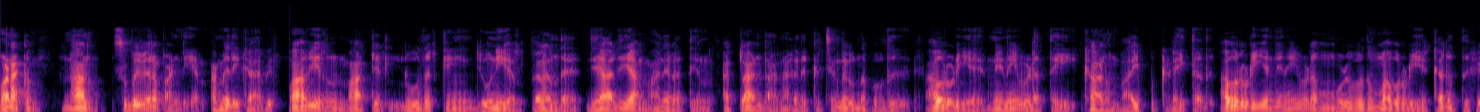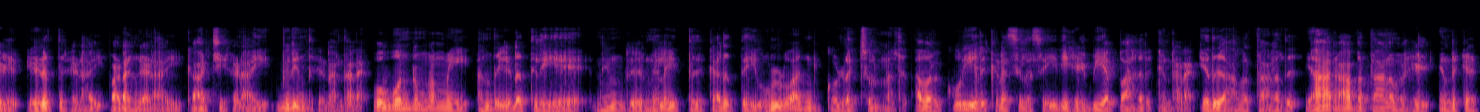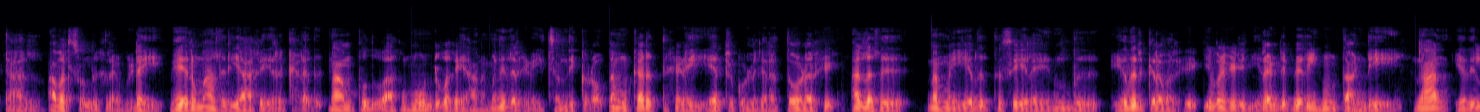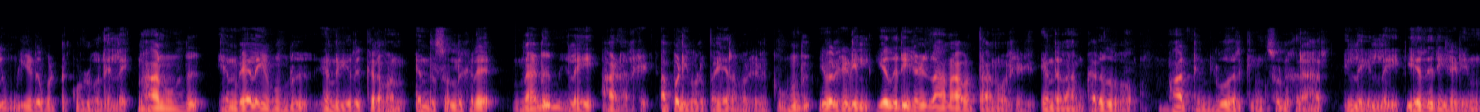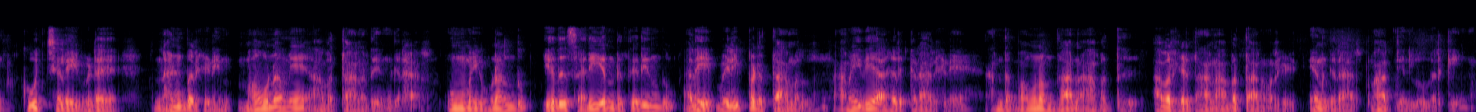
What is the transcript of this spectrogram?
வணக்கம். நான் சுபவீர பாண்டியன் அமெரிக்காவில் மாவீரன் மார்டின் லூதர் கிங் ஜூனியர் பிறந்த ஜியார்ஜியா மாநிலத்தின் அட்லாண்டா நகருக்கு சென்றிருந்த போது அவருடைய நினைவிடத்தை காணும் வாய்ப்பு கிடைத்தது. அவருடைய நினைவிடம் முழுவதும் அவருடைய கருத்துகள் எழுத்துகளாய் படங்களாய் காட்சிகளாய் விரிந்து கிடந்தன. ஒவ்வொன்றும் நம்மை அந்த இடத்திலேயே நின்று நிலைத்து கருத்தை உள்வாங்கிக் கொள்ளச் சொன்னது. அவர் கூறியிருக்கிற சில செய்திகள் வியப்பாக இருக்கின்றன. எது ஆபத்தானது? யார் ஆபத்தானவர்கள்? என்று கேட்டால் அவர் சொல்லுகிற விடை வேறு மாதிரியாக இருக்கிறது. நாம் பொதுவாக மூன்று வகையான மனிதர்களை சந்திக்கிறோம். நம் கருத்துக்களை ஏற்றுக்கொள்ளுகிற தோழர்கள் அல்லது நம்மை எதிர்த்து செயல இருந்து எதிர்க்கிறவர்கள் இவர்கள் இரண்டு பேரையும் தாண்டி நான் எதிலும் ஈடுபட்டுக் கொள்வதில்லை. நான் உண்டு என் வேலை உண்டு என்று இருக்கிறவன் என்று சொல்லுகிற நடுநிலை ஆளர்கள் அப்படி ஒரு பெயர் அவர்களுக்கு உண்டு. இவர்களில் எதிரிகள் தான் ஆபத்தானவர்கள் என்று நாம் கருதுவோம். மார்ட்டின் லூதர் கிங் சொல்லுகிறார் இல்லை இல்லை எதிரிகளின் கூச்சலை விட நண்பர்களின் மௌனமே ஆபத்தானது என்கிறார். உண்மை உணர்ந்தும் எது சரி என்று தெரிந்தும் அதை வெளிப்படுத்தாமல் அமைதியாக இருக்கிறார்களே அந்த மௌனம்தான் ஆபத்து அவர்கள் தான் ஆபத்தானவர்கள் என்கிறார் மார்ட்டின் லூதர் கிங்.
